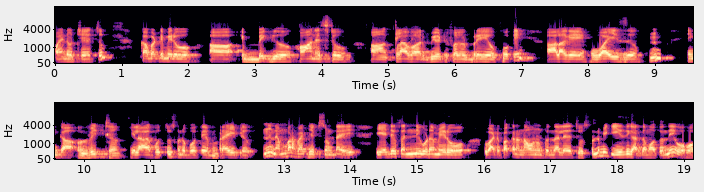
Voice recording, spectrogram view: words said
ఫైండ్ అవుట్ చేయొచ్చు. కాబట్టి మీరు big honest clever beautiful brave okay? అలాగే వైజ్ ఇంకా విత్ ఇలా చూసుకుంటూ పోతే బ్రైట్ నెంబర్ ఆఫ్ అడ్జెక్ట్స్ ఉంటాయి. ఈ అడ్జెక్ట్స్ అన్ని కూడా మీరు వాటి పక్కన నౌన్ ఉంటుందా లేదా చూసుకుంటే మీకు ఈజీగా అర్థమవుతుంది. ఓహో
